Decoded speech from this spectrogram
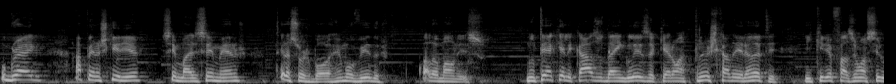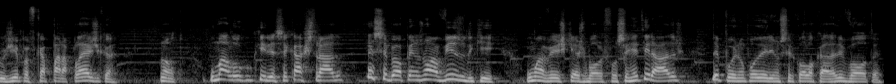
O Greg apenas queria, sem mais e sem menos, ter as suas bolas removidas. Qual é o mal nisso? Não tem aquele caso da inglesa que era uma transcadeirante e queria fazer uma cirurgia para ficar paraplégica? Pronto. O maluco queria ser castrado e recebeu apenas um aviso de que, uma vez que as bolas fossem retiradas, depois não poderiam ser colocadas de volta.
